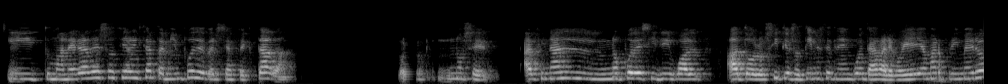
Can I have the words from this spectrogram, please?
Sí. y tu manera de socializar también puede verse afectada. No sé, al final no puedes ir igual a todos los sitios o tienes que tener en cuenta, vale, voy a llamar primero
